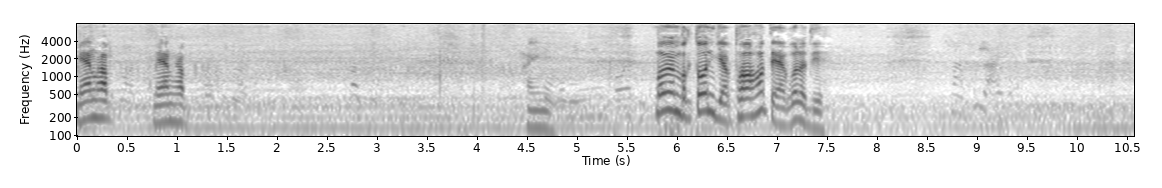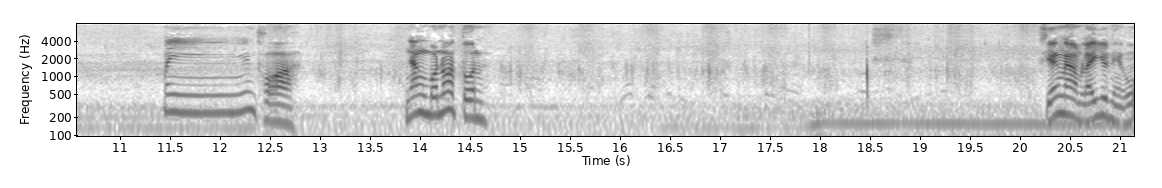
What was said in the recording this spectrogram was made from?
แมนครับ แมนครับให้นี่บ่เป็นบักต้นเหยียบทอเขาแตกว่าละดิ ไม่ยังทอยังบนนอตนเสียงน้ำไหลอยู่นี่โอ้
